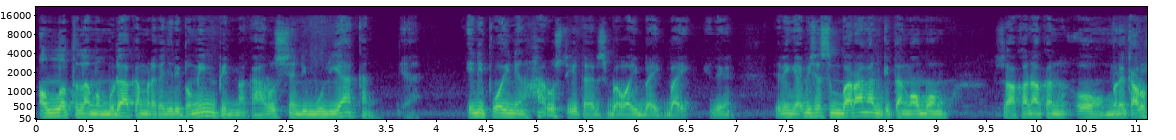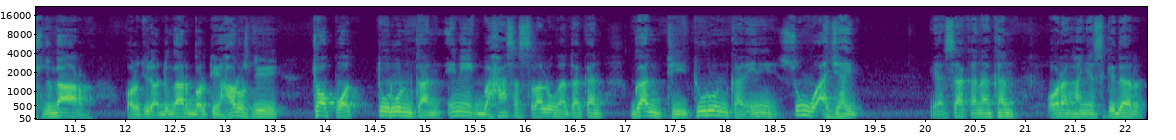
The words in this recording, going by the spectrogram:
Allah telah memudahkan mereka jadi pemimpin, maka harusnya dimuliakan. Ini poin yang harus kita harus bawahi baik-baik, gitu kan. Jadi nggak bisa sembarangan kita ngomong seakan-akan oh mereka harus dengar. Kalau tidak dengar berarti harus dicopot, turunkan. Ini bahasa selalu mengatakan ganti, turunkan. Ini sungguh ajaib. Ya seakan-akan orang hanya sekedar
